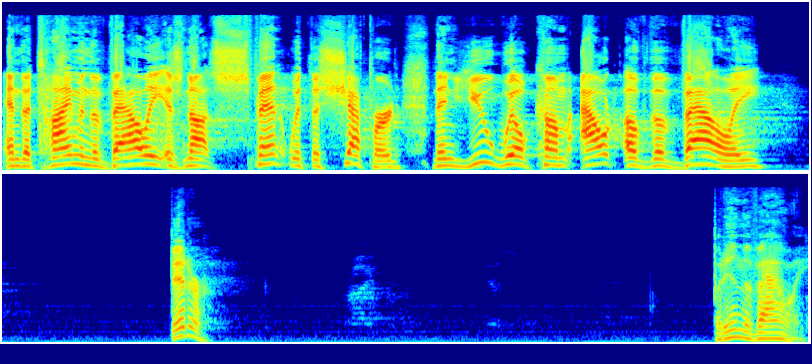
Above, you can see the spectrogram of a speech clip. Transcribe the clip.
and the time in the valley is not spent with the shepherd, then you will come out of the valley bitter. But in the valley,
